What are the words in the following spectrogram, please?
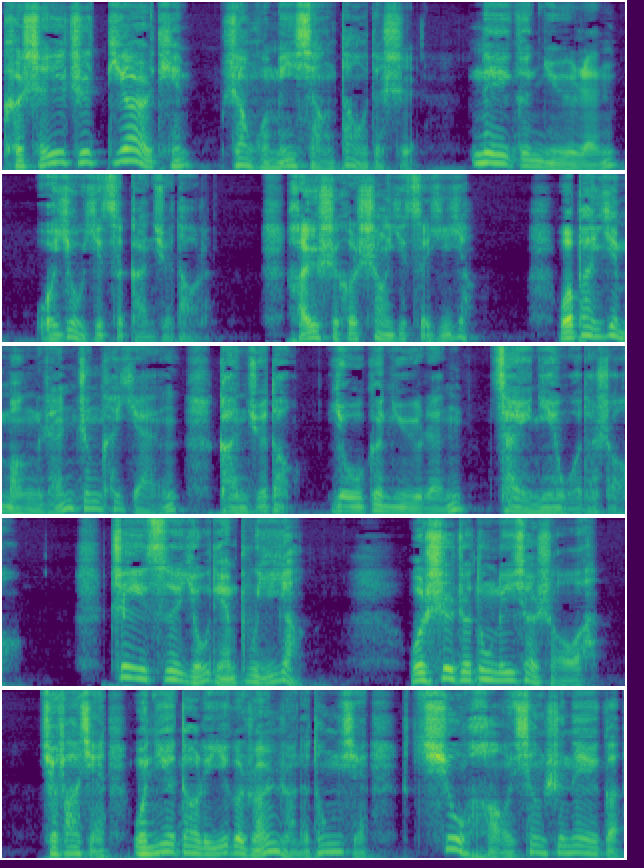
可谁知第二天让我没想到的是，那个女人，我又一次感觉到了，还是和上一次一样。我半夜猛然睁开眼，感觉到有个女人在捏我的手，这一次有点不一样。我试着动了一下手啊。却发现我捏到了一个软软的东西，就好像是那个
